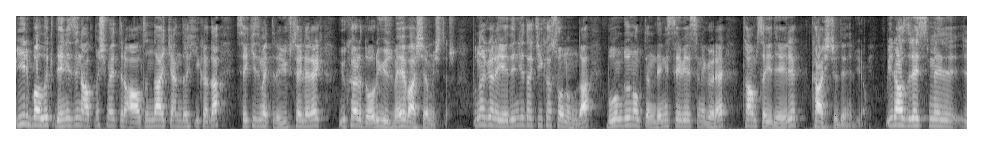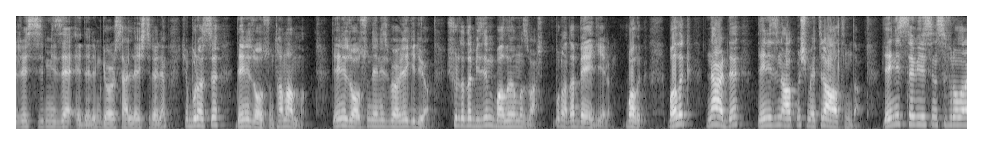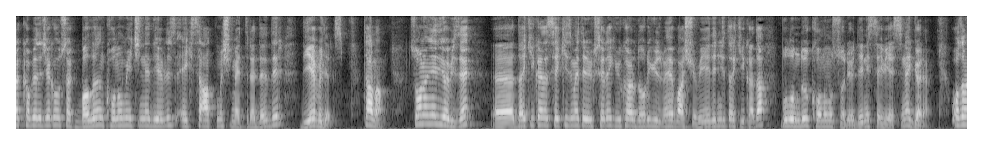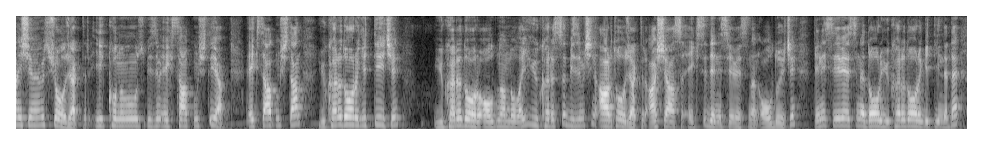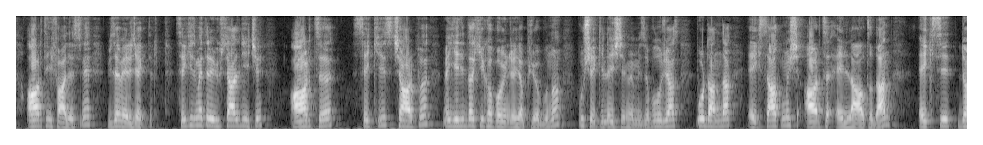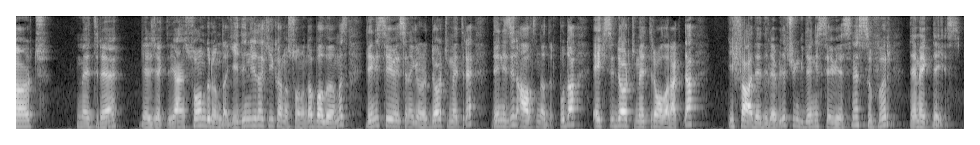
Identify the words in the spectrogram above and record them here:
Bir balık denizin 60 metre altındayken dakikada 8 metre yükselerek yukarı doğru yüzmeye başlamıştır. Buna göre 7. dakika sonunda bulunduğu noktanın deniz seviyesine göre tam sayı değeri kaçtır deniliyor. Biraz resme, resimize edelim, görselleştirelim. Şimdi burası deniz olsun tamam mı? Deniz olsun deniz böyle gidiyor. Şurada da bizim balığımız var. Buna da B diyelim. Balık. Balık nerede? Denizin 60 metre altında. Deniz seviyesini sıfır olarak kabul edecek olursak balığın konumu için ne diyebiliriz? Eksi 60 metrededir diyebiliriz. Tamam. Sonra ne diyor bize? Ee, dakikada 8 metre yükselerek yukarı doğru yüzmeye başlıyor ve 7. dakikada bulunduğu konumu soruyor deniz seviyesine göre. O zaman işlemimiz şu olacaktır. İlk konumumuz bizim eksi 60'tı ya. Eksi 60'tan yukarı doğru gittiği için yukarı doğru olduğundan dolayı yukarısı bizim için artı olacaktır. Aşağısı eksi deniz seviyesinden olduğu için deniz seviyesine doğru yukarı doğru gittiğinde de artı ifadesini bize verecektir. 8 metre yükseldiği için artı 8 çarpı ve 7 dakika boyunca yapıyor bunu. Bu şekilde işlemimizi bulacağız. Buradan da eksi 60 artı 56'dan eksi 4 metre gelecektir. Yani son durumda 7. dakikanın sonunda balığımız deniz seviyesine göre 4 metre denizin altındadır. Bu da eksi 4 metre olarak da ifade edilebilir. Çünkü deniz seviyesine 0 demekteyiz.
